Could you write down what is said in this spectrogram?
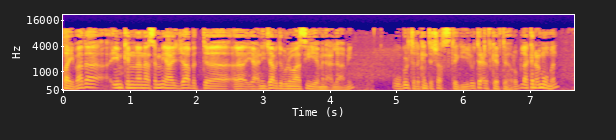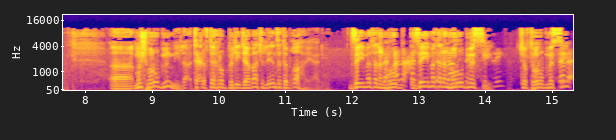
طيب هذا يمكن أنا أسميها إجابة آه، يعني إجابة دبلوماسية من إعلامي. وقلت لك أنت شخص ثقيل وتعرف كيف تهرب لكن عموما آه، مش هروب مني لا تعرف تهرب بالإجابات اللي أنت تبغاها يعني. زي مثلا هروب زي مثلا هروب ميسي. شفت هروب ميسي؟ لا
